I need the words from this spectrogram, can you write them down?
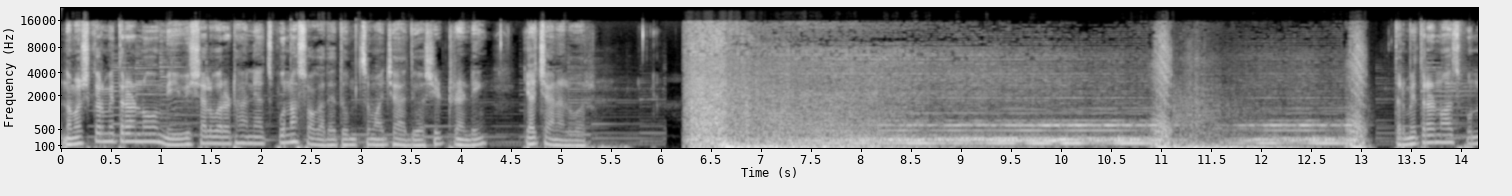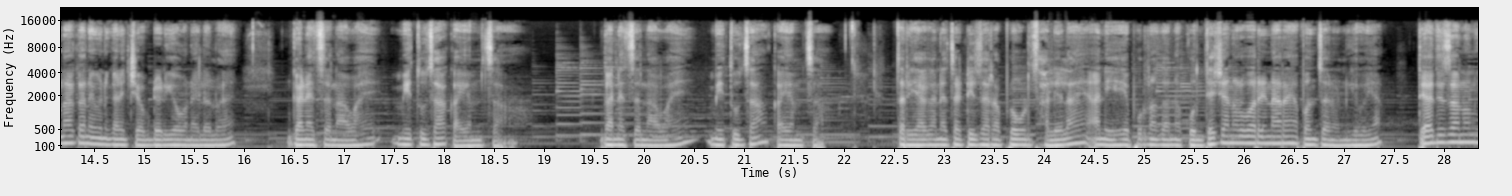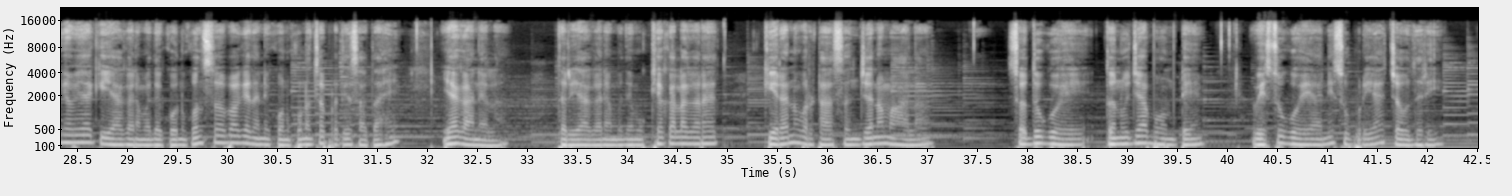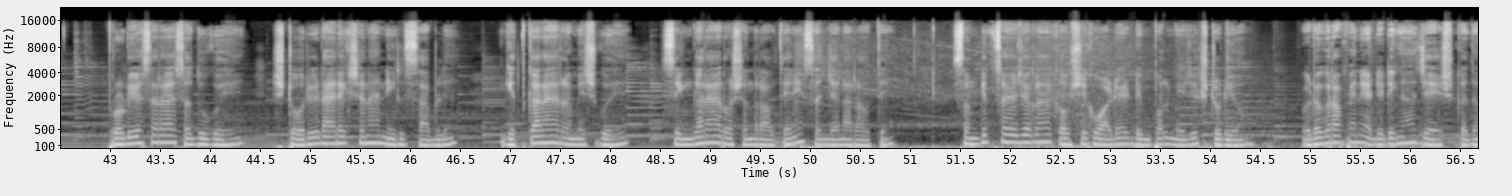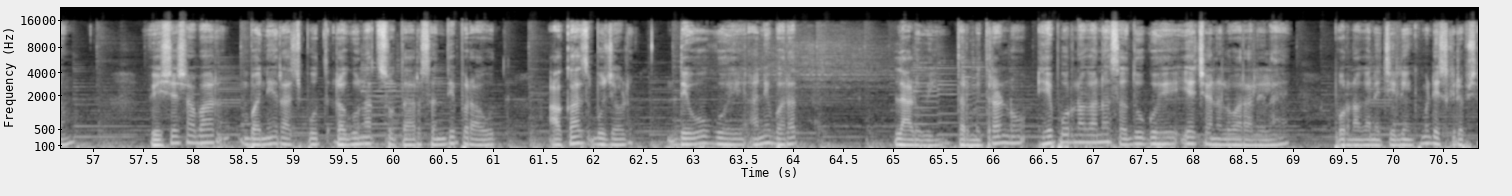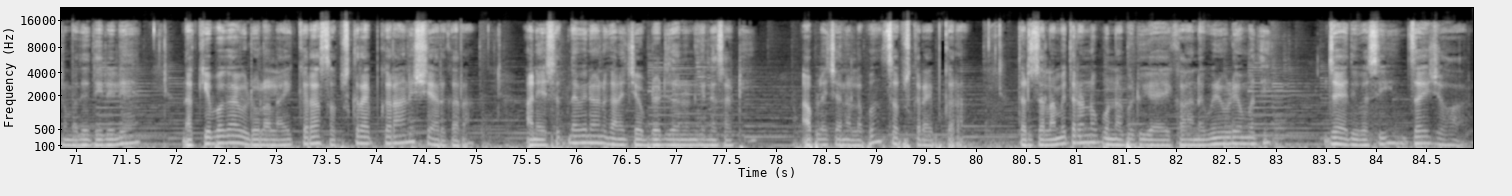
नमस्कार मित्रांनो मी विशाल वरठा आणि आज पुन्हा स्वागत आहे तुमचं माझ्या आदिवासी ट्रेंडिंग या चॅनलवर. तर मित्रांनो आज पुन्हा एका नवीन गाण्याची अपडेट घेऊन आलेलो आहे. गाण्याचं नाव आहे मी तुझा कायमचा गाण्याचं नाव आहे मी तुझा कायमचा तर या गाण्याचा टीझर अपलोड झालेला आहे आणि हे पूर्ण गाणं कोणत्या चॅनलवर येणार आहे आपण जाणून घेऊया. त्याआधी जाणून घेऊया की या गाण्यामध्ये कोणकोण सहभाग आहेत आणि कोणकोणाचा प्रतिसाद आहे या गाण्याला. तर या गाण्यामध्ये मुख्य कलाकार आहेत किरण वरठा संजना महाला सदू गोहे तनुजा भोमटे वेसू गोहे आणि सुप्रिया चौधरी. प्रोड्युसर आहे सदू गोहे स्टोरी डायरेक्शन आहे नील साबले गीतकार आहे रमेश गोहे सिंगर आहे रोशन रावते आणि संजना रावते. संगीत संयोजक आहे Kaushik Wade Dimple music studio. Videography आणि एडिटिंग आहे जयेश कदम. विशेष आभार बनी राजपूत रघुनाथ सुतार संदीप राऊत आकाश बुजड देवू गुहे आणि भरत लाडवी. तर मित्रांनो हे पूर्ण गाणं सदू गुहे या चॅनलवर आलेलं आहे. पूर्ण गाण्याची लिंक मी डिस्क्रिप्शनमध्ये दिलेली आहे. नक्की बघा व्हिडिओला लाईक करा सबस्क्राईब करा आणि शेअर करा. आणि असेच नवीन नवीन गाण्याचे अपडेट जाणून घेण्यासाठी आपल्या चॅनलला पण सबस्क्राईब करा. तर चला मित्रांनो पुन्हा भेटूया एका नवीन व्हिडिओमध्ये. जय आदिवासी जय जोहार.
